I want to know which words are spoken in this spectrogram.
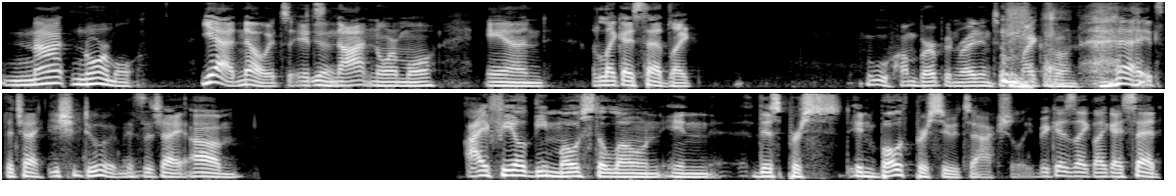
not normal. Yeah, no, it's it's Yeah. not normal, and like I said, like, ooh, I'm burping right into the microphone. it's the chai. You should do it, man. It's the chai. Um, I feel the most alone in this purs- in both pursuits actually because like like I said,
